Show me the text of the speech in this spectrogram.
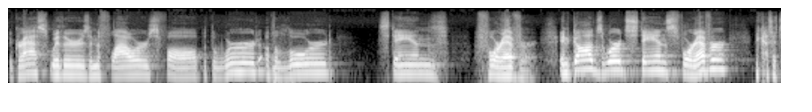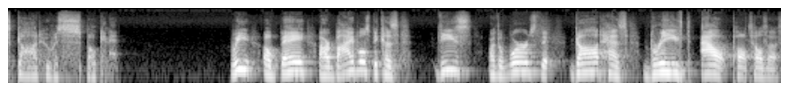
The grass withers and the flowers fall, but the word of the Lord stands forever. And God's word stands forever because it's God who has spoken it. We obey our Bibles because these are the words that God has breathed out, Paul tells us.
